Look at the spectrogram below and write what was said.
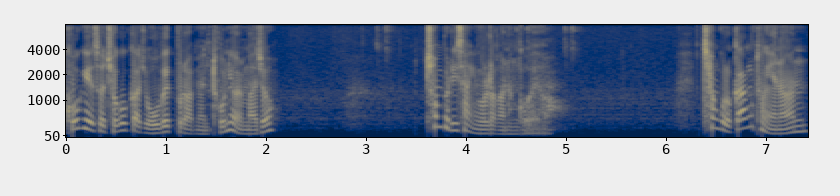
거기에서 저것까지 500불 하면 돈이 얼마죠? 1000불 이상이 올라가는 거예요. 참고로 깡통에는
